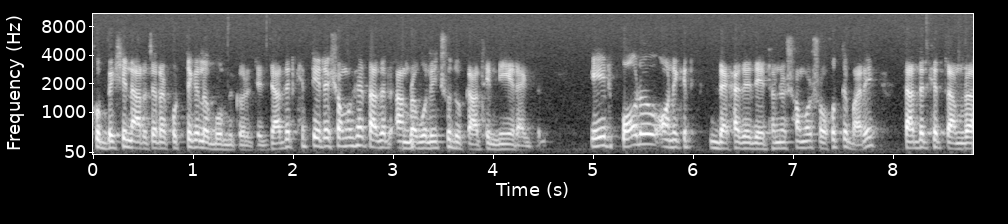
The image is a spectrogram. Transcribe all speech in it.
খুব বেশি নাড়াচাড়া করতে গেলেও বমি করেছে যাদের ক্ষেত্রে এটা সমস্যা, তাদের আমরা বলি শুধু কাঁধে নিয়ে রাখবেন। এরপরেও অনেকের দেখা যায় যে এই ধরনের সমস্যা হতে পারে। তাদের ক্ষেত্রে আমরা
